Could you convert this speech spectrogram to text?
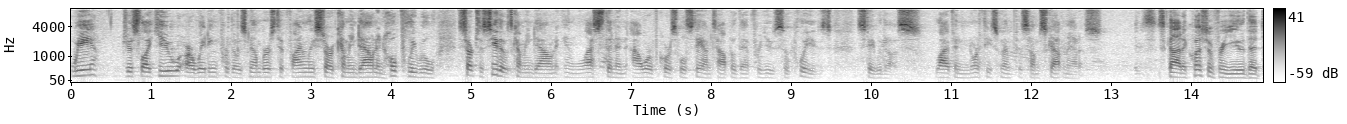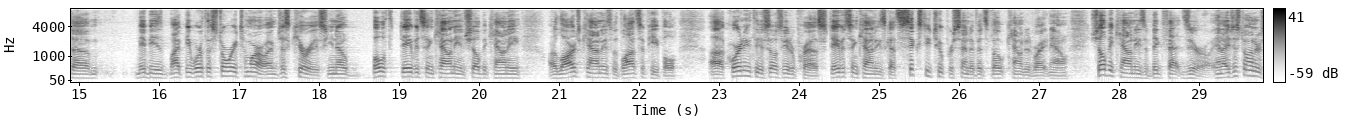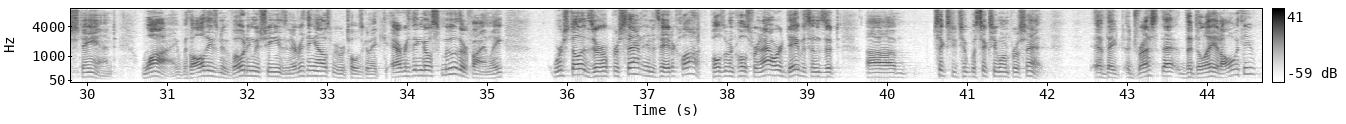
we just like you, are waiting for those numbers to finally start coming down, and hopefully we'll start to see those coming down in less than an hour. Of course, we'll stay on top of that for you, so please stay with us. Live in Northeast Memphis, I'm Scott Mattis. Scott, a question for you that um, maybe it might be worth a story tomorrow. I'm just curious. You know, both Davidson County and Shelby County are large counties with lots of people. Uh, according to the Associated Press, Davidson County's got 62% of its vote counted right now. Shelby County's a big fat zero. And I just don't understand why, with all these new voting machines and everything else we were told is going to make everything go smoother finally, we're still at 0% and it's 8 o'clock. Polls have been closed for an hour. Davidson's at um, 62, 61%. Have they addressed that, the delay at all with you?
